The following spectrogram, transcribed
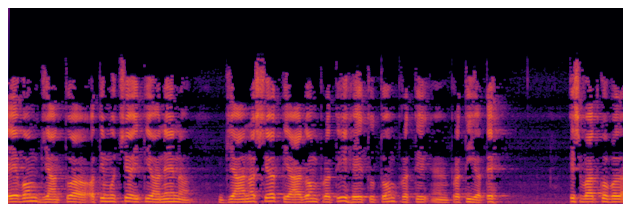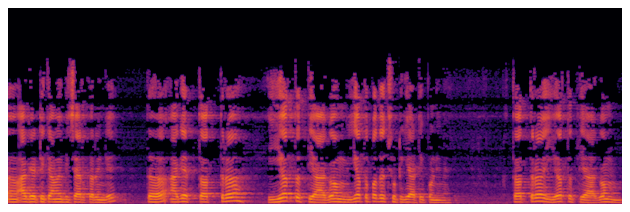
एवं ज्ञातवा अतिमुच्य अनेन ज्ञान से त्यागम प्रति हेतुत्व प्रति प्रतीयते। इस बात को आगे टीका में विचार करेंगे। तो आगे तत्र यत त्यागम यत पद छूट गया टिप्पणी में। तत्र यत त्यागम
